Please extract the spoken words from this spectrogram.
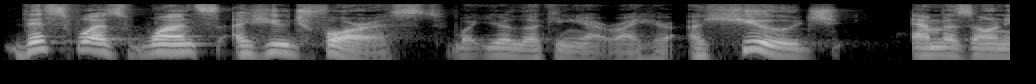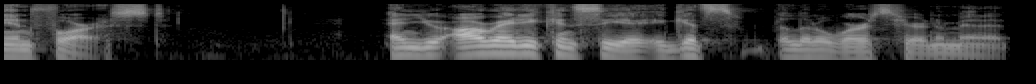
This was once a huge forest, what you're looking at right here, a huge Amazonian forest. And you already can see it, it gets a little worse here in a minute.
